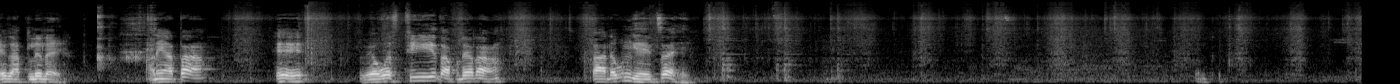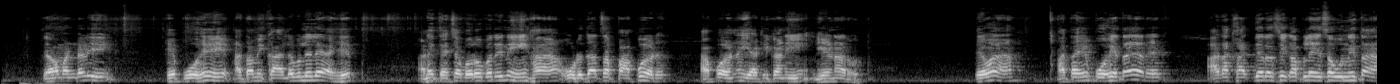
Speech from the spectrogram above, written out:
हे घातलेलं आहे. आणि आता हे व्यवस्थित आपल्याला कालवून घ्यायचं आहे. तेव्हा मंडळी हे पोहे आता मी कालवलेले आहेत आणि त्याच्या बरोबरीने हा उडदाचा पापड आपण या ठिकाणी घेणार आहोत. तेव्हा आता हे पोहे तयार आहेत. आता खाद्य रसिक आपले सौनिता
